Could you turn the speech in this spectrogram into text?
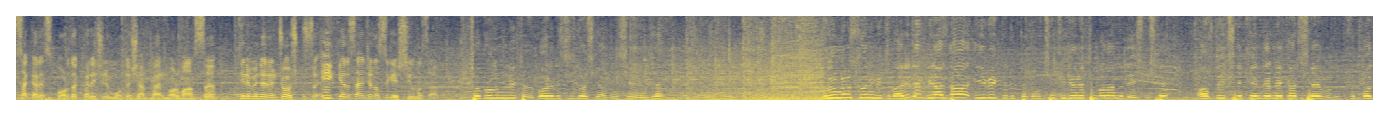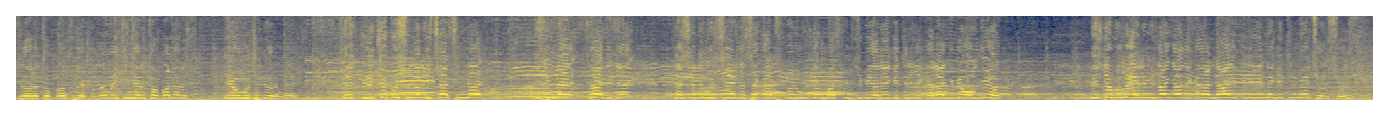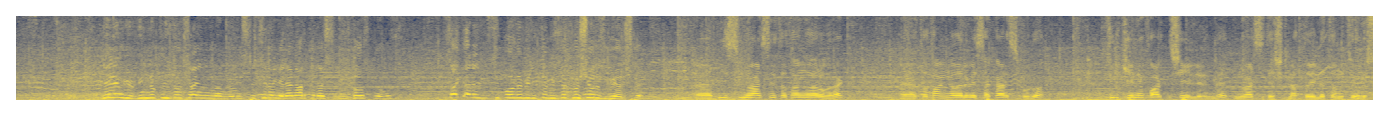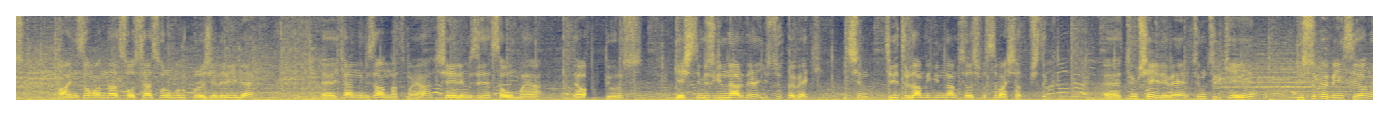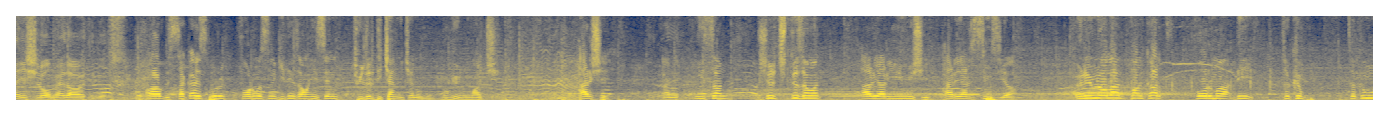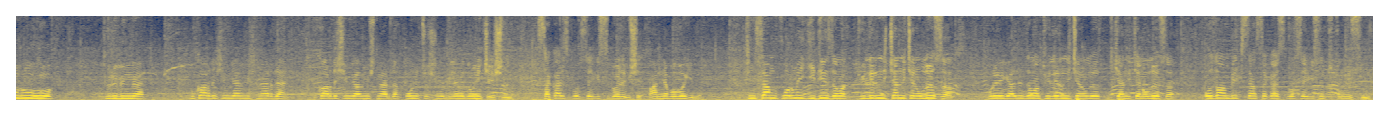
Sakaryaspor'da kalecinin muhteşem performansı, tribünlerin coşkusu. İlk yarı sence nasıl geçti Yılmaz abi? Çok olumlu değil tabii. Bu arada siz de hoş geldiniz şehrimize. Bulunduğumuz konum itibariyle biraz daha iyi bekledik takımı. Çünkü yönetim falan da değişmişti. Hafta içinde kendilerine karşı şey bulduk. Futbolcularla toplantı da yapıldı ama ikinci yarı toparlarız diye umut ediyorum yani. Ya, ülke koşulları içerisinde bizim de sadece yaşadığımız şehirde Sakaryaspor'umuzdan başka bizi bir araya getirecek herhangi bir olgu yok. Biz de bunu elimizden geldiği kadar layıkıyla yerine getirmeye çalışıyoruz. Dediğim gibi 1990 yılından beri işte süre gelen arkadaşlarımız, dostluğumuz. Sakarya Spor'la birlikte biz de koşuyoruz bu yarışta. Ee, Biz üniversite tatangalar olarak e, Tatangaları ve Sakaryaspor'u Türkiye'nin farklı şehirlerinde üniversite teşkilatlarıyla tanıtıyoruz. Aynı zamanda sosyal sorumluluk projeleriyle e, kendimizi anlatmaya, şehrimizi savunmaya devam ediyoruz. Geçtiğimiz günlerde Yusuf Bebek için Twitter'dan bir gündem çalışması başlatmıştık. E, Tüm şehri ve tüm Türkiye'yi Yusuf Bebek'in siyahına yeşil olmaya davet ediyoruz. Abi Sakaryaspor formasını giydiğin zaman insanın tüyleri diken diken oluyor. Bugün maç. Her şey. Yani insan dışarı çıktığı zaman her yer yemyeşil, her yer simsiyah. Önemli olan pankart, forma değil, takım. Takımın ruhu, tribünler. Bu kardeşim gelmiş nereden? Bu kardeşim gelmiş nereden? 13 yaşında bilemedi 12 yaşında. Sakaryaspor sevgisi böyle bir şey. Anne baba gibi. Şimdi sen bu formayı giydiğin zaman tüylerin diken diken oluyorsa, buraya geldiğin zaman tüylerin diken oluyor, diken diken oluyorsa o zaman bil ki sen Sakaryaspor sevgisine tutulmuşsundur.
